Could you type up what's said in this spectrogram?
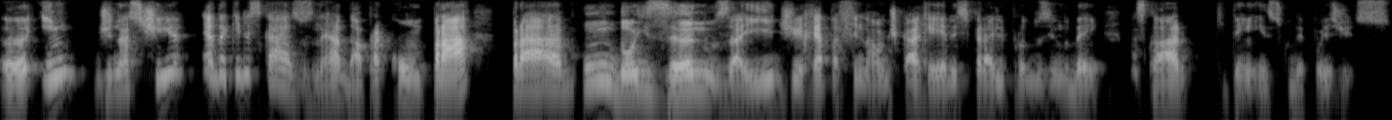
Uh, em dinastia é daqueles casos, né? Dá para comprar para um, dois anos aí de reta final de carreira, esperar ele produzindo bem, mas claro que tem risco depois disso.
